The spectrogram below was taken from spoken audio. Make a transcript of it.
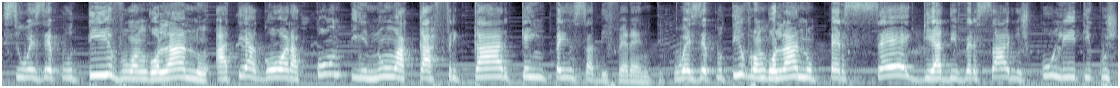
se o executivo angolano até agora continua a cafricar quem pensa diferente? O executivo angolano persegue adversários políticos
